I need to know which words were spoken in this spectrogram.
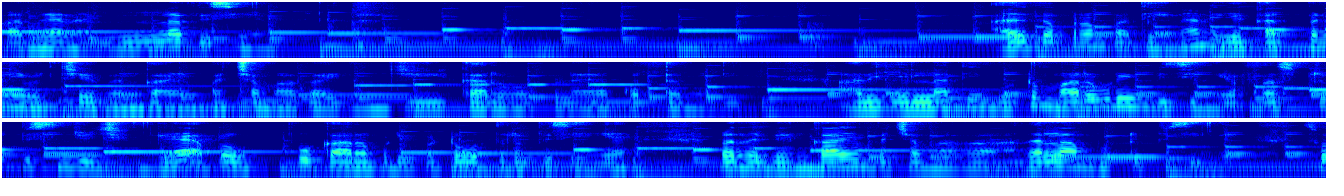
பாருங்கள் நல்லா பிசியணும். அதுக்கப்புறம் பார்த்தீங்கன்னா நீங்கள் கட் பண்ணி வச்ச வெங்காயம் பச்சை மிளகாய் இஞ்சி கருவேப்பிலை கொத்தமல்லி அது எல்லாத்தையும் போட்டு மறுபடியும் பிசிங்க. ஃபஸ்ட்டு பிசிஞ்சு வச்சுக்கோங்க. அப்புறம் உப்பு காரப்பொடி போட்டு ஒருத்தர் பிசிங்க. அப்புறம் இந்த வெங்காயம் பச்சை மிளகாய் அதெல்லாம் போட்டு பிசிங்க. ஸோ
